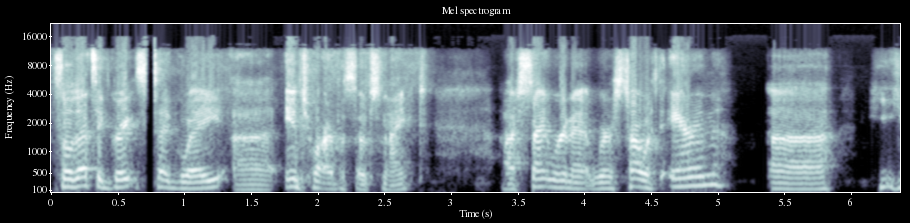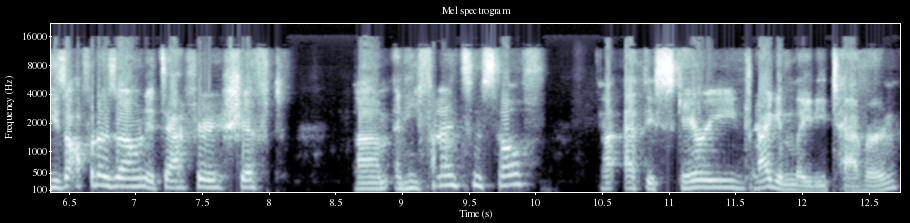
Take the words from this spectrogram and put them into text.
So that's a great segue uh, into our episode tonight. Uh, tonight we're gonna we're gonna start with Aaron. Uh, he, he's off on his own. It's after his shift, um, and he finds himself uh, at the Scary Dragon Lady Tavern,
